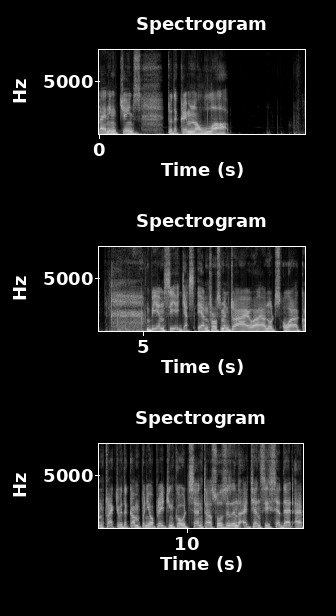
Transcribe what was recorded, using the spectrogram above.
planning change change to the criminal law. BMC gets enforcement drive uh, notes or contract with the company operating code center. Sources in the agency said that uh,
